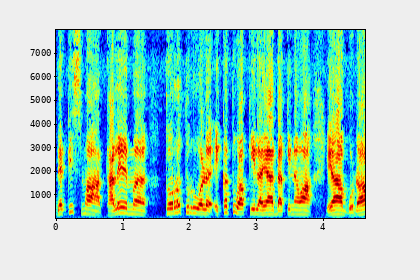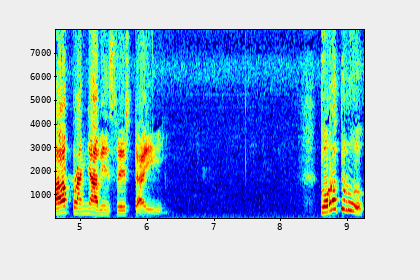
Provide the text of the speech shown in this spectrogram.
දෙතිස්මා තලෙම තොරතුරු වල එකතුවක් කියලා එයා දකිනවා. එයා ගොඩාක් ප්‍රඥාවෙන් ශ්‍රේෂ්ඨයි. තොරතුරු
